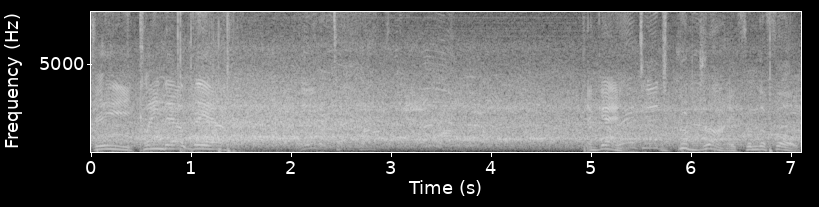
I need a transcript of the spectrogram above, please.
Gee, cleaned out there. Again, good drive from the forwards.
